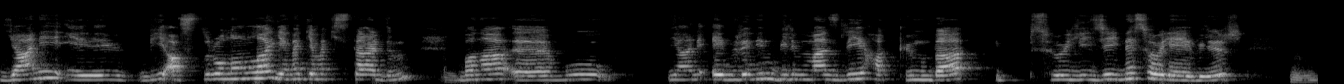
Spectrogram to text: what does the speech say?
Yani e, bir astronomla yemek yemek isterdim. Bana e, bu yani evrenin bilinmezliği hakkında söyleyeceği ne söyleyebilir? Hı hı.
